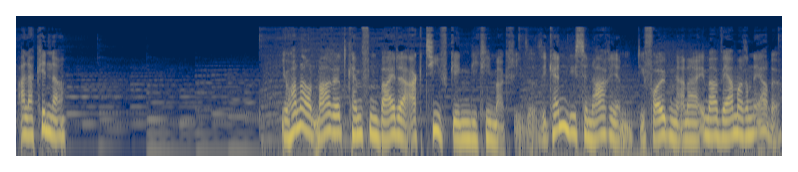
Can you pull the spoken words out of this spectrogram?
aller Kinder. Johanna und Marit kämpfen beide aktiv gegen die Klimakrise. Sie kennen die Szenarien, die Folgen einer immer wärmeren Erde.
